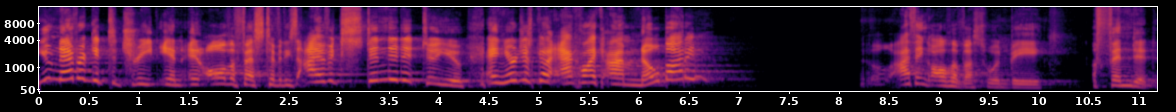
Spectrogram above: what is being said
You never get to treat in, in all the festivities. I have extended it to you, and you're just going to act like I'm nobody? I think all of us would be offended.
